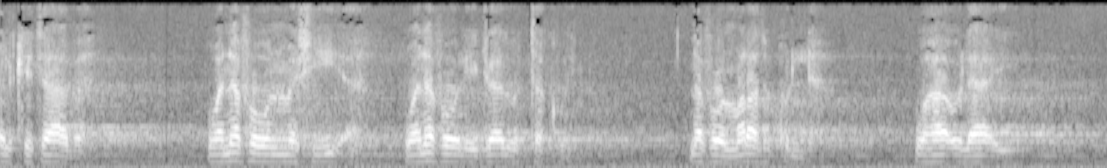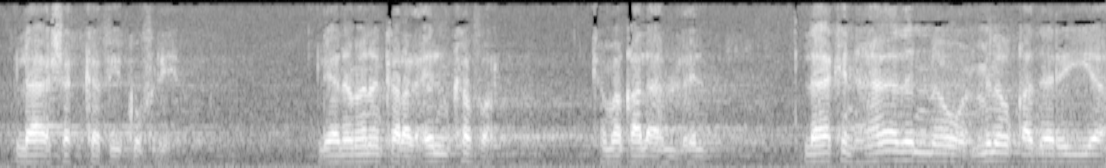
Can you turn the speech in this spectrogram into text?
الكتابة ونفوا المشيئة ونفوا الإيجاد والتكوين. نفوا المراتب كلها. وهؤلاء لا شك في كفرهم لأن من أنكر العلم كفر كما قال أهل العلم. لكن هذا النوع من القدرية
